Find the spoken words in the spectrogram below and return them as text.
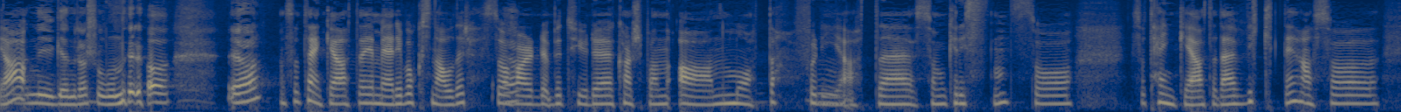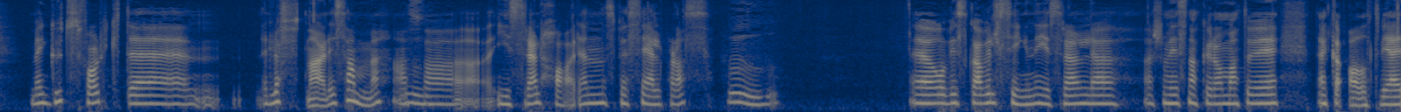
Ja. nye generasjoner? Og, ja. Og så tenker jeg at er mer i voksen alder så det, betyr det kanskje på en annen måte. Fordi Mm. at eh, som kristen så, så tenker jeg at det er viktig. Altså med Guds folk det, Løftene er de samme. Altså Israel har en spesiell plass. Mm. Eh, Og vi skal velsigne Israel. eh, som vi snakker om, at vi, det er ikke alt vi er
